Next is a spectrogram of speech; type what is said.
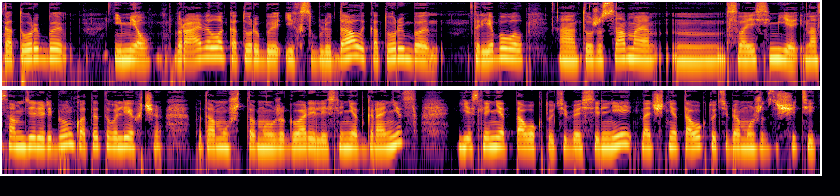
который бы имел правила, который бы их соблюдал и который бы требовал а, то же самое в своей семье. И на самом деле ребенку от этого легче, потому что мы уже говорили, если нет границ, если нет того, кто тебя сильнее, значит нет того, кто тебя может защитить.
